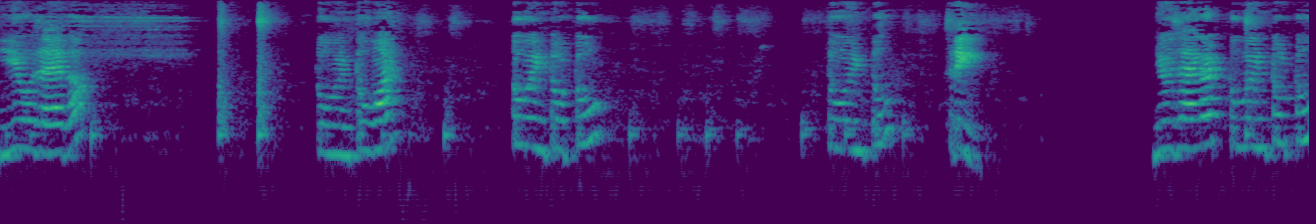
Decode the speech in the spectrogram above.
ये हो जाएगा two into one two into two two into three ये हो जाएगा two into two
